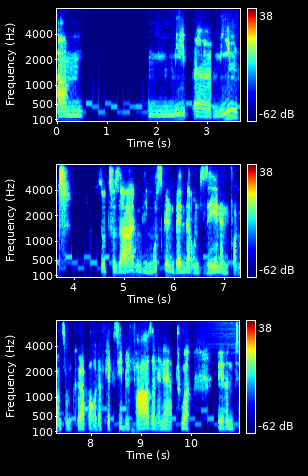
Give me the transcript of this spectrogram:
ähm, äh, mimt sozusagen die Muskeln, Bänder und Sehnen von unserem Körper oder flexible Fasern in der Natur, während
